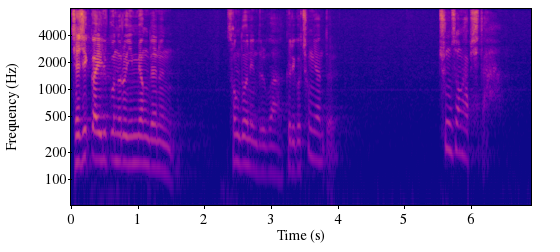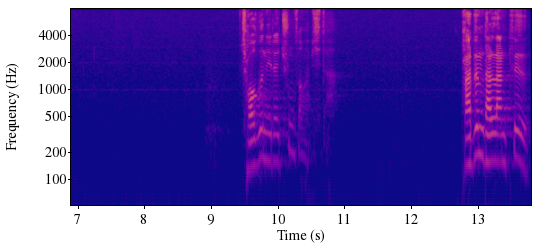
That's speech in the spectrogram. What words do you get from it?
재직과 일꾼으로 임명되는 성도님들과 그리고 청년들 충성합시다. 적은 일에 충성합시다. 받은 달란트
